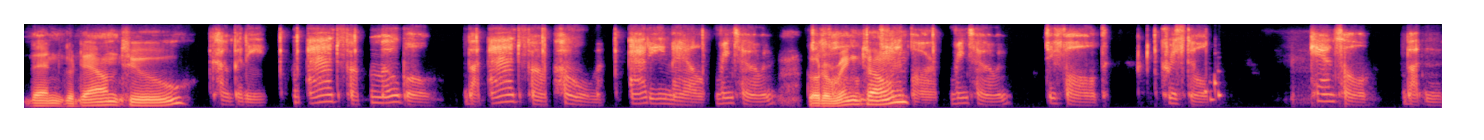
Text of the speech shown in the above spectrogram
Then go down to Company. Add phone. Mobile. But add phone. Home. Add email. Ringtone. go to default, ringtone. Bar. Ringtone. Default. Crystal. Cancel. Button.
